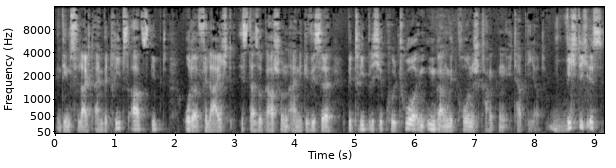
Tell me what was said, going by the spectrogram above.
in dem es vielleicht einen Betriebsarzt gibt oder vielleicht ist da sogar schon eine gewisse betriebliche Kultur im Umgang mit chronisch Kranken etabliert. Wichtig ist,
